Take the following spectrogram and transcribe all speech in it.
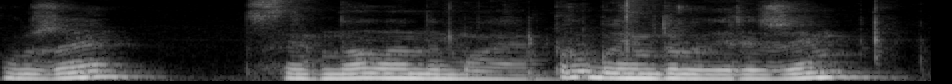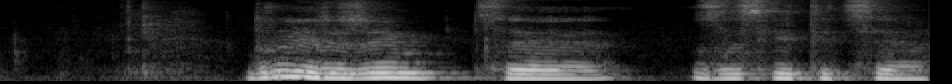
Уже сигналу немає. Пробуємо другий режим. Другий режим це засвітиться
